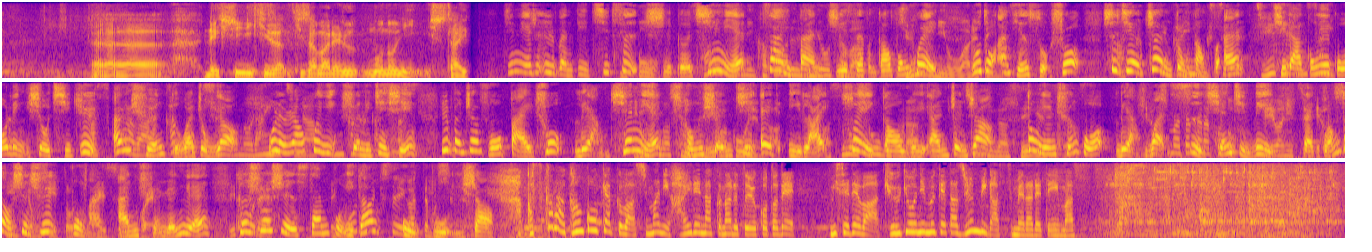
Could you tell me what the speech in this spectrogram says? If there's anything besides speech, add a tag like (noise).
歴史に刻まれるものにしたい。今年是日本第七次，时隔七年再办 G7 高峰会。如同岸田所说，世界正动荡不安，七大工业国领袖齐聚，安全格外重要。为了让会议顺利进行，日本政府摆出两千年冲绳 G8 以来最高维安阵仗，动员全国两万四千警力，在广岛市区布满安全人员，可说是三步一岗，五步一哨。明日から观光客は岛に入れなくなるということで。 店では休业に向けた准备が进められています。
